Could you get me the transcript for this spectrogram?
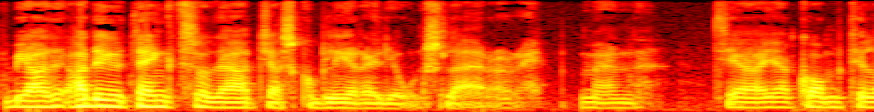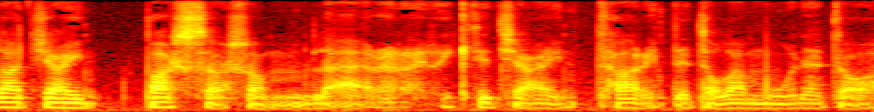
Jag hade ju tänkt sådär att jag skulle bli religionslärare men jag, jag kom till att jag inte passar som lärare riktigt. Jag inte, har inte tålamodet och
